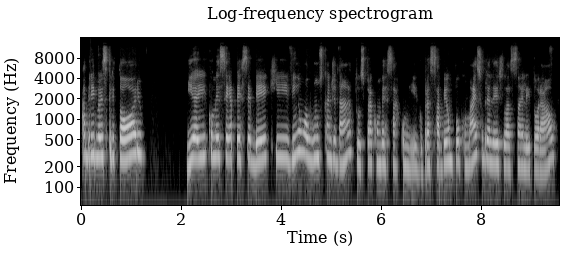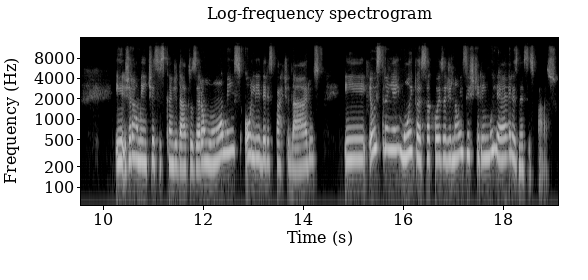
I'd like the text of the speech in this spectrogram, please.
abri meu escritório e aí comecei a perceber que vinham alguns candidatos para conversar comigo, para saber um pouco mais sobre a legislação eleitoral. E geralmente esses candidatos eram homens ou líderes partidários. E eu estranhei muito essa coisa de não existirem mulheres nesse espaço.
